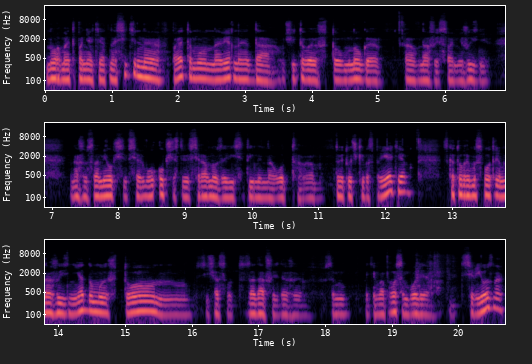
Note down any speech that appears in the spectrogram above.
Норма – это понятие относительное, поэтому, наверное, да, учитывая, что многое а, в нашей с вами жизни – в нашем с вами обществе все, обществе все равно зависит именно от э, той точки восприятия, с которой мы смотрим на жизнь. Я думаю, что сейчас вот задавшись даже этим вопросом более серьезно,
